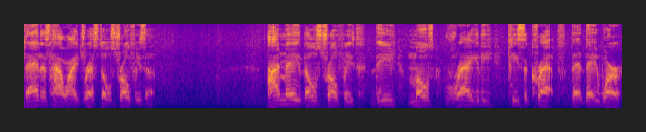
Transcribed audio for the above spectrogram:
that is how I dress those trophies up. I made those trophies the most raggedy piece of crap that they were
